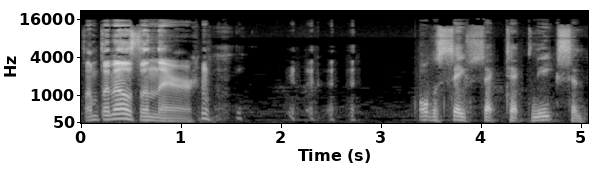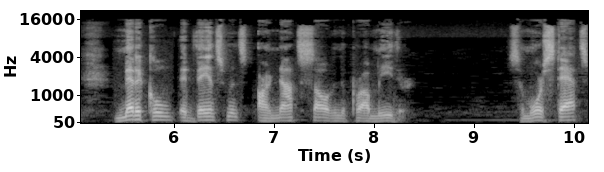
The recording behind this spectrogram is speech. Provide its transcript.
Something else in there. all the safe sex techniques and medical advancements are not solving the problem either. Some more stats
